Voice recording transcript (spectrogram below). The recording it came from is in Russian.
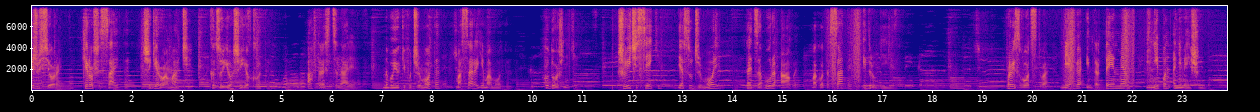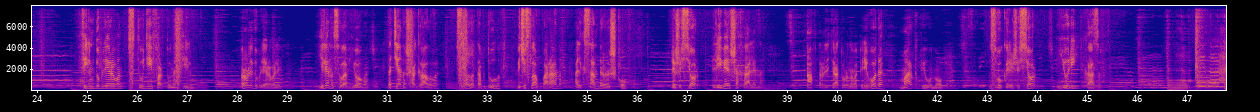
Режиссеры Хироши Сайта, Шигеру Амачи, Кадзуёши Йокота. Авторы сценария Набуюки Фуджимото, Масара Ямамото. Художники Шуичи Секи, Ясуджи Мори, Тайдзабура Абе, Макото Сате и другие. Производство Мега Entertainment и Nippon Animation. Фильм дублирован студией Фортуна Фильм. Роли дублировали Елена Соловьева, Татьяна Шагалова, Всеволод Абдулов, Вячеслав Баранов, Александр Рыжков. Режиссер Ливия Шахалина. Автор литературного перевода Марк Пиунов. Звукорежиссер Юрий Хазов. with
